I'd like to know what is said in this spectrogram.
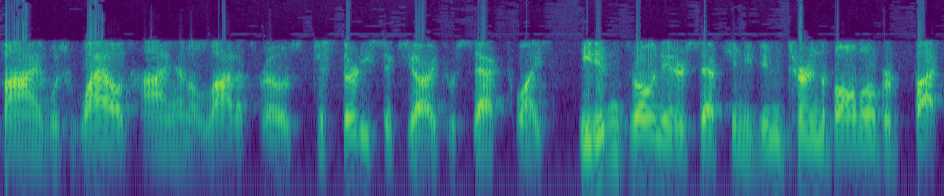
five, was wild high on a lot of throws, just 36 yards, was sacked twice. He didn't throw an interception. He didn't turn the ball over, but,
